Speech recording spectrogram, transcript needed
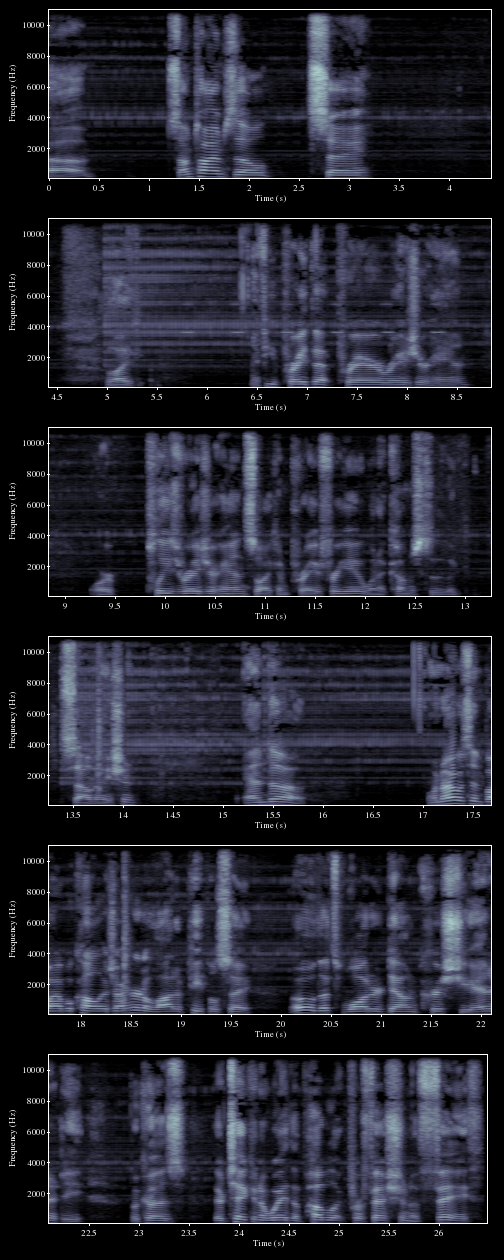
um, sometimes they'll say, like, if you prayed that prayer, raise your hand, or please raise your hand so I can pray for you when it comes to the salvation. And uh, when I was in Bible college, I heard a lot of people say, oh, that's watered down Christianity because they're taking away the public profession of faith.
